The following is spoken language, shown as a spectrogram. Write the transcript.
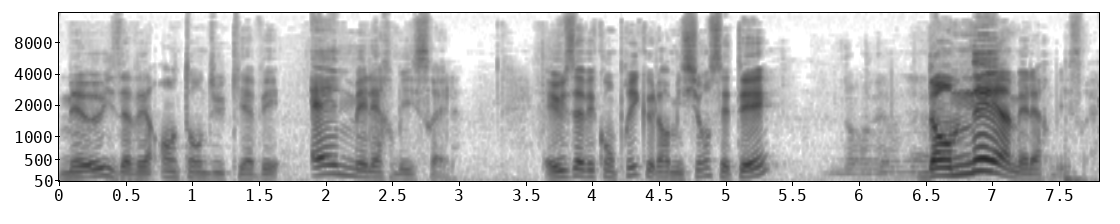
Mais eux, ils avaient entendu qu'il y avait En Meler Israël. Et ils avaient compris que leur mission, c'était d'emmener un Meler Israël.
